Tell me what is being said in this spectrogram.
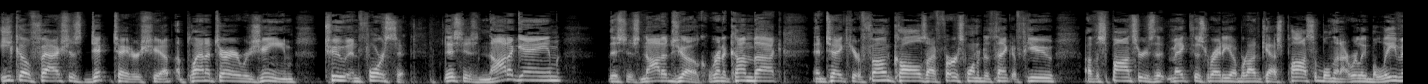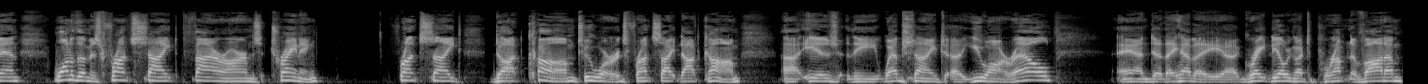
eco-fascist dictatorship, a planetary regime, to enforce it. This is not a game. This is not a joke. We're going to come back and take your phone calls. I first wanted to thank a few of the sponsors that make this radio broadcast possible and that I really believe in. One of them is Front Sight Firearms Training. FrontSight.com, two words, FrontSight.com uh, is the website uh, URL. And uh, they have a, uh, great deal. We're going to Pahrump, Nevada.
